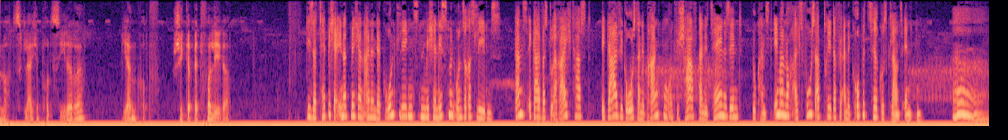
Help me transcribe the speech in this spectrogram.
noch das gleiche Prozedere? Bärenkopf. Schicker Bettvorleger. Dieser Teppich erinnert mich an einen der grundlegendsten Mechanismen unseres Lebens. Ganz egal, was du erreicht hast, egal wie groß deine Pranken und wie scharf deine Zähne sind, du kannst immer noch als Fußabtreter für eine Gruppe Zirkusclowns enden. Ah.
